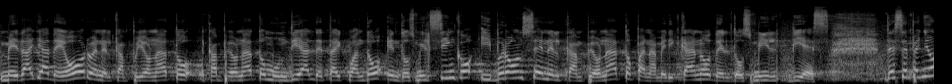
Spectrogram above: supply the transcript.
medalla de oro en el Campeonato, Mundial de Taekwondo en 2005 y bronce en el Campeonato Panamericano del 2010. Desempeñó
